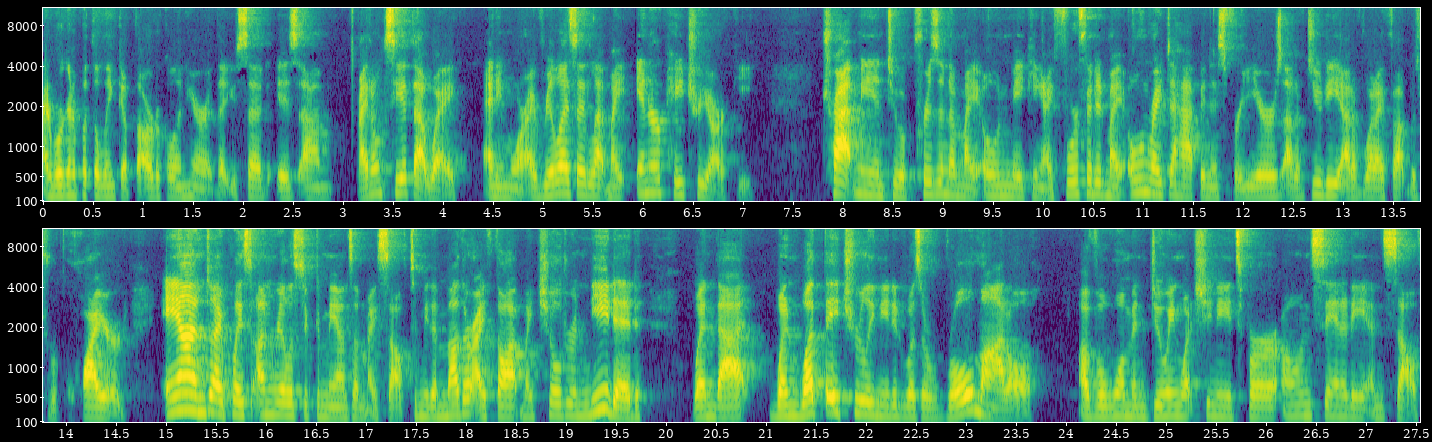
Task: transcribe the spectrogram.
and we're going to put the link up the article in here that you said is, um, I don't see it that way anymore. I realize I let my inner patriarchy trap me into a prison of my own making. I forfeited my own right to happiness for years out of duty, out of what I thought was required. And I placed unrealistic demands on myself to be the mother I thought my children needed when that when what they truly needed was a role model of a woman doing what she needs for her own sanity and self.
